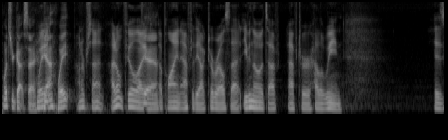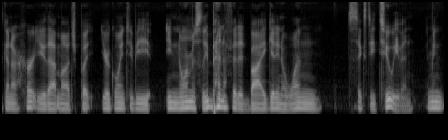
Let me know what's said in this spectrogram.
What's your gut say? Wait. Yeah, wait. Hundred percent. I don't feel like Yeah. applying after the October LSAT, even though it's af- after Halloween, is gonna hurt you that much. But you're going to be enormously benefited by getting a 162. Even I mean,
